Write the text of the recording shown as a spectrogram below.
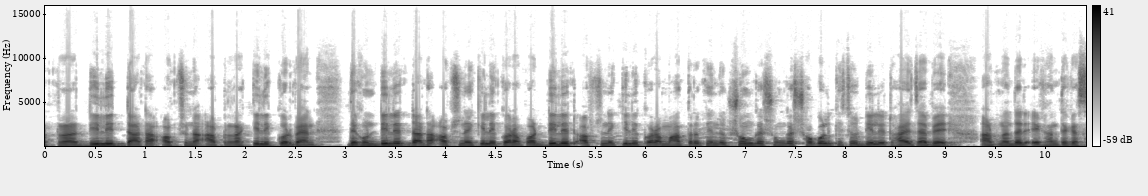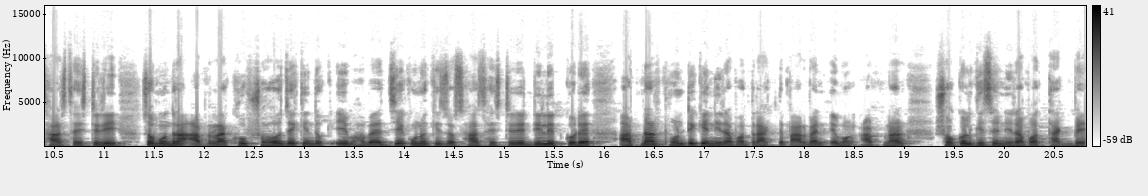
আপনারা ডিলিট ডাটা অপশনে আপনারা ক্লিক করবেন। দেখুন ডিলিট ডাটা অপশনে ক্লিক করার পর ডিলিট অপশনে ক্লিক করা মাত্র কিন্তু সঙ্গে সঙ্গে সকল কিছু ডিলিট হয়ে যাবে আপনাদের এখান থেকে সার্চ হিস্ট্রি সো বন্ধুরা, আপনারা খুব সহজে কিন্তু এভাবে যে কোনো কিছু সার্চ হিস্ট্রি ডিলিট করে আপনার ফোনটিকে নিরাপদ রাখতে পারবেন এবং আপনার সকল কিছু নিরাপদ থাকবে।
